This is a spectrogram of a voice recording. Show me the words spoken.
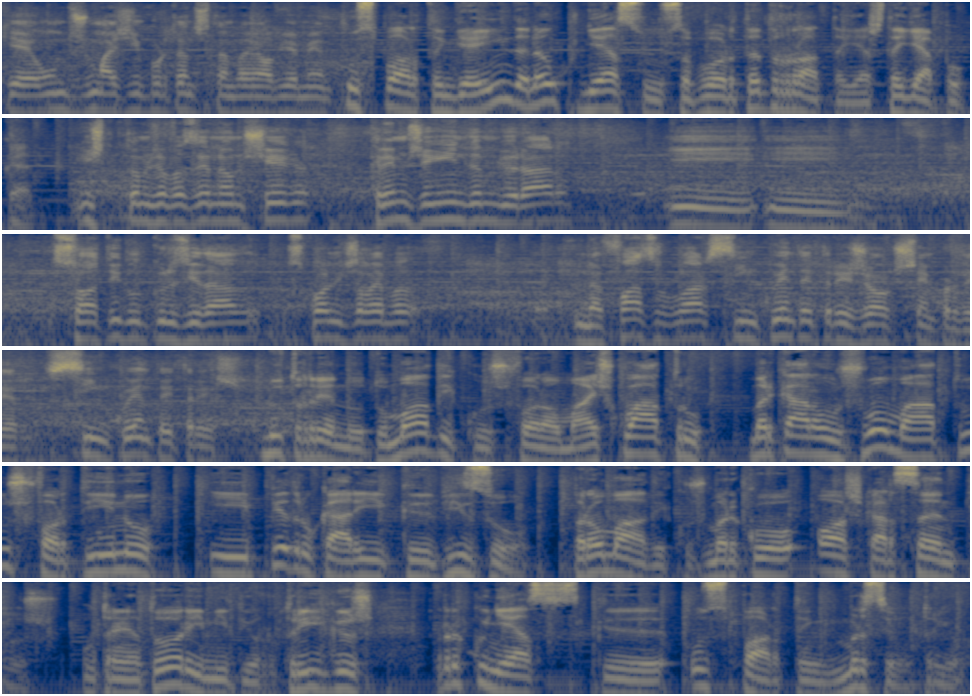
que é, um dos mais importantes também, obviamente. O Sporting ainda não conhece o sabor da derrota esta época. Isto que estamos a fazer não nos chega, queremos ainda melhorar e, e só a título de curiosidade, o Sporting já leva na fase regular 53 jogos sem perder. 53. No terreno do Módicos foram mais quatro, marcaram João Matos, Fortino e Pedro Carique Visou. Para o Módicos marcou Oscar Santos. O treinador, Emílio Rodrigues, reconhece que o Sporting mereceu o triunfo.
